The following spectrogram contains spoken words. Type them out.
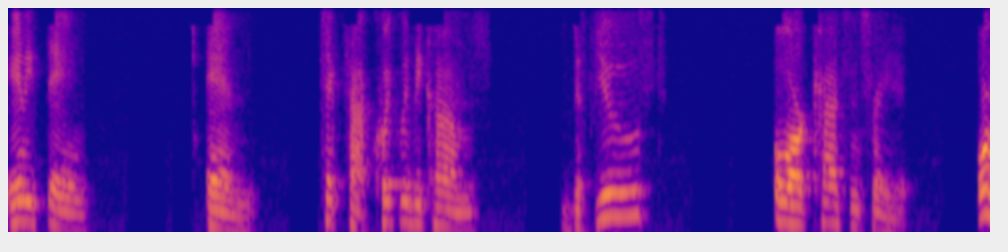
anything in TikTok quickly becomes diffused or concentrated or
